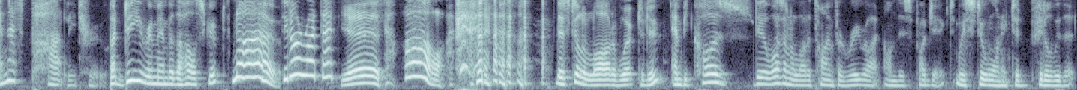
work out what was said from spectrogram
And that's partly true. But do you remember the whole script? No. Did I write that? Yes. Oh. There's still a lot of work to do. And because there wasn't a lot of time for rewrite on this project, we're still wanting to fiddle with it.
